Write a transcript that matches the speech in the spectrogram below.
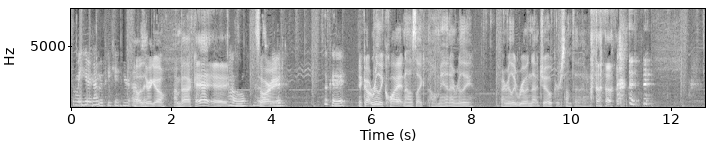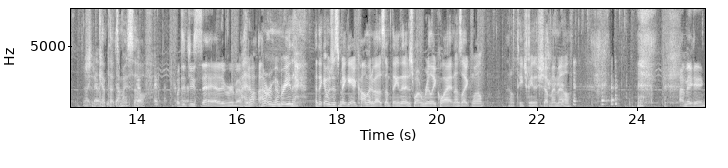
Can we hear him if he can't hear oh, us? Oh, there we go. I'm back. hey. Oh, that was Sorry. weird. It's okay. It got really quiet, and I was like, "Oh man, I really, I really ruined that joke or something." I Like, Should've kept that to myself. joke I've ever What did you say? I don't even remember. I don't, I don't remember either. I think I was just making a comment about something, and then it just went really quiet, and I was like, "Well, that'll teach me to shut my mouth." I'm making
